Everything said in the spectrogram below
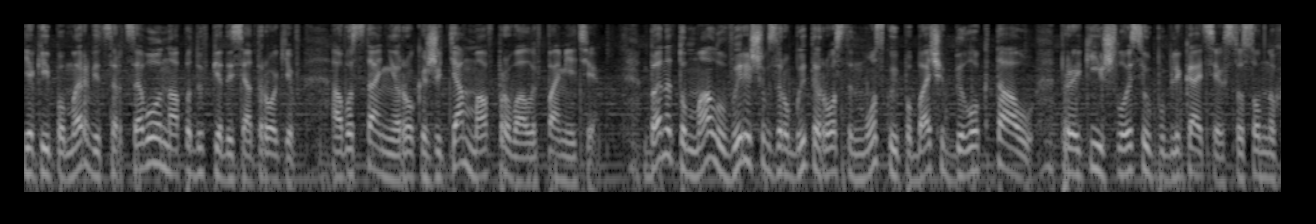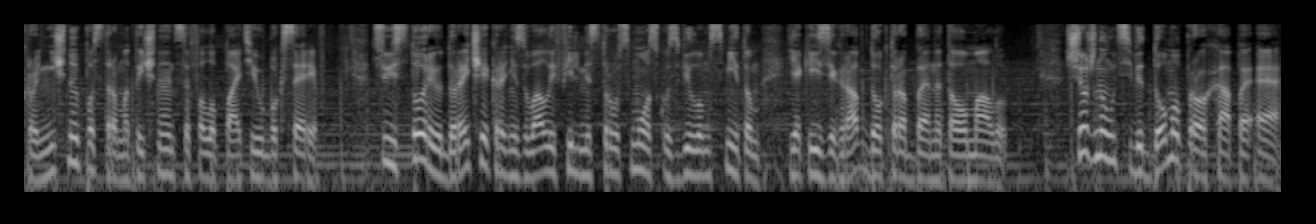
який помер від серцевого нападу в 50 років, а в останні роки життя мав провали в пам'яті. Беннет малу вирішив зробити розтин мозку і побачив білок Тау, про який йшлося у публікаціях стосовно хронічної посттравматичної енцефалопатії у боксерів. Цю історію, до речі, екранізували в фільмі Струс мозку з Вілом Смітом, який зіграв доктора Беннета Омалу. Що ж науці відомо про ХПЕ?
